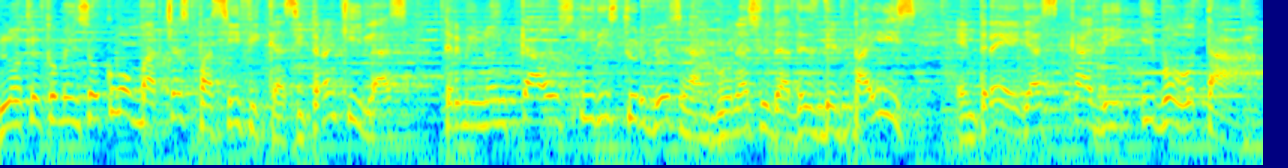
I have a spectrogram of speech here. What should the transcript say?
Lo que comenzó como marchas pacíficas y tranquilas terminó en caos y disturbios en algunas ciudades del país, entre ellas Cali y Bogotá.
